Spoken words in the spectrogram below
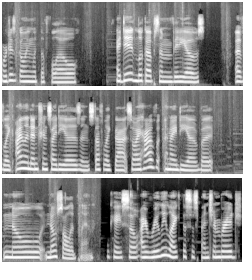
we're just going with the flow. I did look up some videos of like island entrance ideas and stuff like that. So I have an idea, but no no solid plan. Okay, so I really like the suspension bridge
